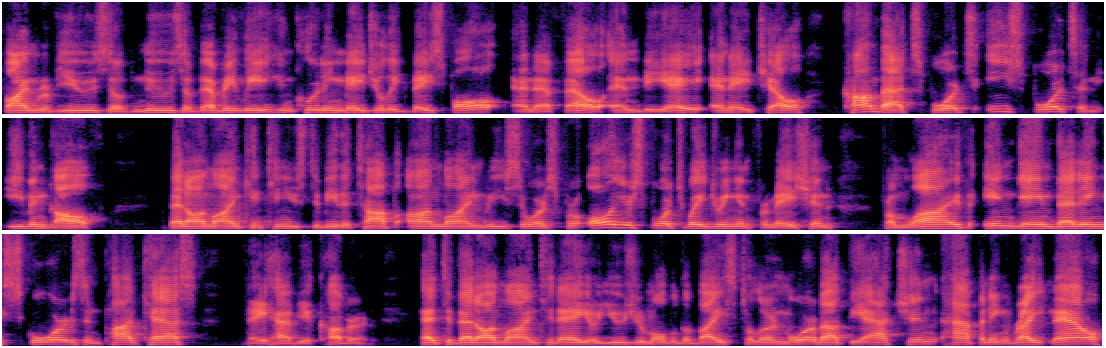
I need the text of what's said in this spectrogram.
Find reviews of news of every league, including Major League Baseball, NFL, NBA, NHL, combat sports, esports, and even golf. BetOnline continues to be the top online resource for all your sports wagering information from live in-game betting, scores, and podcasts. They have you covered. Head to Bet Online today or use your mobile device to learn more about the action happening right now.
